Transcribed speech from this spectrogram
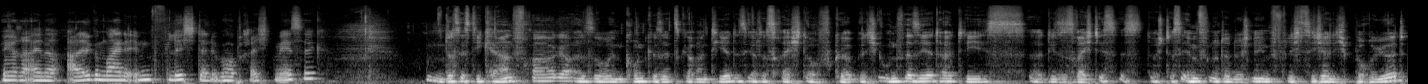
Wäre eine allgemeine Impfpflicht denn überhaupt rechtmäßig? Das ist die Kernfrage. Also im Grundgesetz garantiert ist ja das Recht auf körperliche Unversehrtheit. Dies, äh, dieses Recht ist, ist, durch das Impfen oder durch eine Impfpflicht sicherlich berührt.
